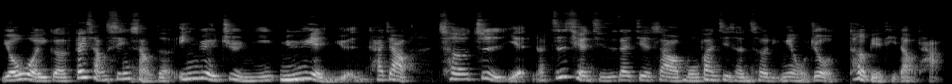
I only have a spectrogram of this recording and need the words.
有我一个非常欣赏的音乐剧女女演员，她叫。车智妍，那之前其实在介绍《模范继承车》里面，我就特别提到她。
